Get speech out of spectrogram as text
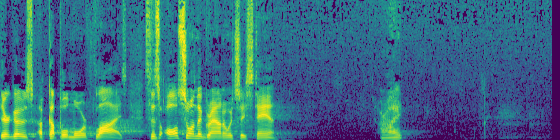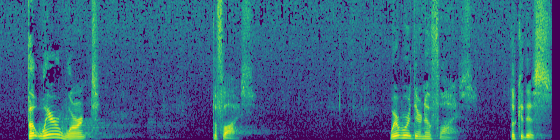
there goes a couple more flies. It says also on the ground on which they stand. All right? But where weren't the flies? Where were there no flies? Look at this.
